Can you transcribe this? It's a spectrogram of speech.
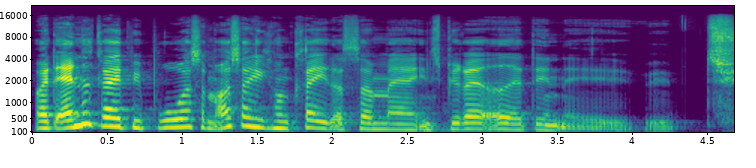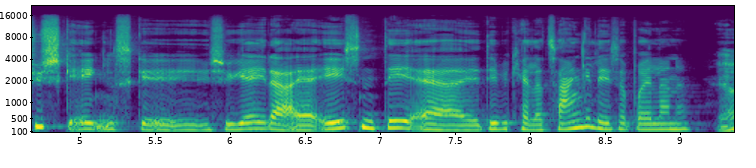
og et andet greb, vi bruger, som også er helt konkret, og som er inspireret af den øh, tysk-engelske psykiater Aya Asen, det er det, vi kalder tankelæserbrillerne. Ja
